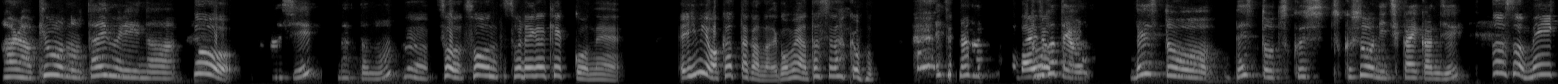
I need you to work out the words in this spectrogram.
あら、今日のタイムリーなそ話だったの？う、うん、そう、そう、それが結構ね、え、意味わかったかな？ごめん、私なんかもうえ、なんか、大丈夫。分かったよ。ベストを、ベストを尽くす、尽くそうに近い感じ？そうそう、make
